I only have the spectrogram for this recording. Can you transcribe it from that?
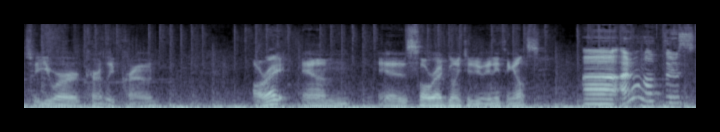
So you are currently prone. All right, and is Soul Red going to do anything else? Uh, I don't know if there's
